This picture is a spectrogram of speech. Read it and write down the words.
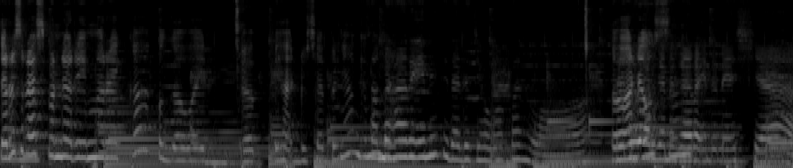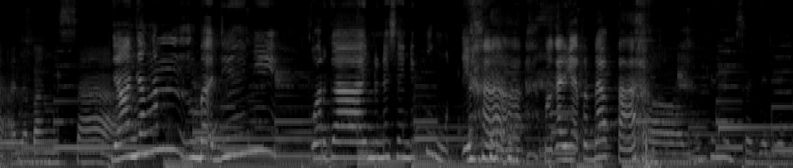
terus respon dari mereka pegawai uh, pihak dusepilnya gimana? sampai hari ini tidak ada jawaban loh. Oh, ada warga negara Indonesia ada bangsa. Jangan-jangan mbak dia ini warga Indonesia yang dipungut ya. Makanya nggak terdaftar. Oh, mungkin bisa jadi aja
